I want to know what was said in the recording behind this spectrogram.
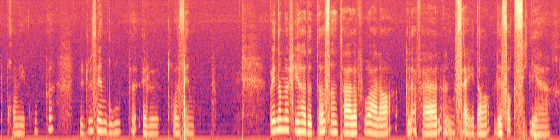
Le premier groupe le deuxième groupe et le troisième groupe. بينما في هذا الدرس سنتعرف على الأفعال المساعدة les auxiliaires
